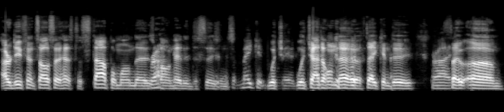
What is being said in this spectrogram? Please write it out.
our defense also has to stop them on those Right. boneheaded decisions, Make it which boneheaded. which I don't know if they can do. right. So um,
